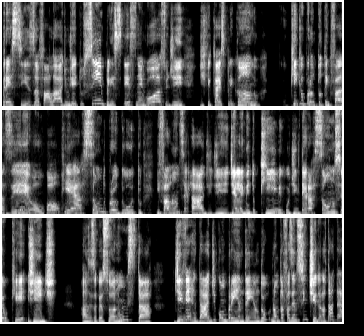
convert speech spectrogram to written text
precisa falar de um jeito simples. Esse negócio de, de ficar explicando o que, que o produtor tem que fazer ou qual que é a ação do produto e falando, sei lá, de, de, de elemento químico, de interação, não sei o quê. Gente, às vezes a pessoa não está de verdade compreendendo, não está fazendo sentido. Ela tá até,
